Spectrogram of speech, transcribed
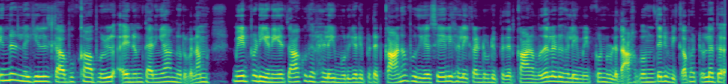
இந்த நிலையில் தபுகாபுல் எனும் தனியார் நிறுவனம் மேற்படி இணைய தாக்குதல்களை முறியடிப்பதற்கான புதிய செயலிகளை கண்டுபிடிப்பதற்கான முதலீடுகளை மேற்கொண்டுள்ளதாகவும் தெரிவிக்கப்பட்டுள்ளது.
